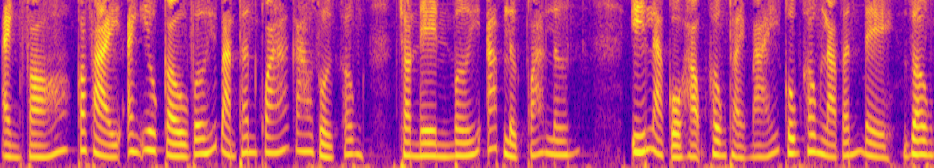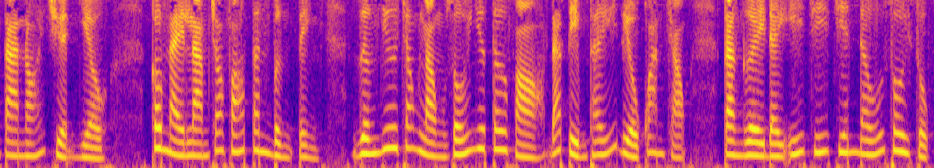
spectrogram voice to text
Anh Phó, có phải anh yêu cầu với bản thân quá cao rồi không? Cho nên mới áp lực quá lớn. Ý là cổ họng không thoải mái cũng không là vấn đề do ông ta nói chuyện nhiều. Câu này làm cho Phó Tân bừng tỉnh. Dường như trong lòng dối như tơ vò đã tìm thấy điều quan trọng. Cả người đầy ý chí chiến đấu sôi sục.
